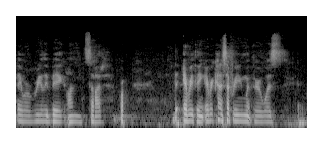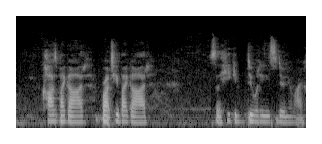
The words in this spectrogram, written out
they were really big on suffering. Everything, every kind of suffering you went through was caused by God, brought to you by God, so that He could do what He needs to do in your life.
